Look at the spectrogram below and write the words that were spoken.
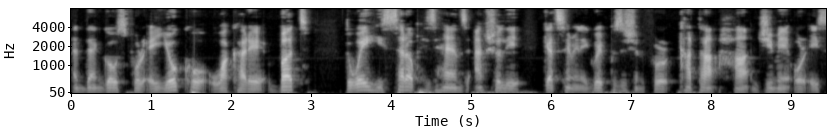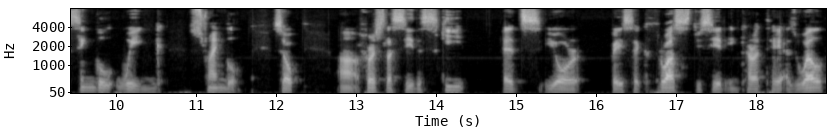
and then goes for a yoko wakare. But the way he set up his hands actually gets him in a great position for kata hajime or a single wing strangle. So uh, first, let's see the tsuki. It's your basic thrust. You see it in karate as well.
